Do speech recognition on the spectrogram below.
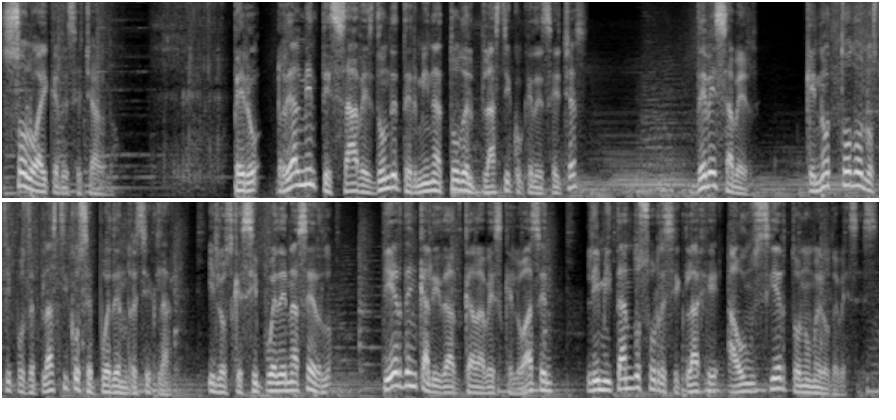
solo hay que desecharlo. Pero, ¿realmente sabes dónde termina todo el plástico que desechas? Debes saber que no todos los tipos de plástico se pueden reciclar, y los que sí pueden hacerlo, pierden calidad cada vez que lo hacen, limitando su reciclaje a un cierto número de veces.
